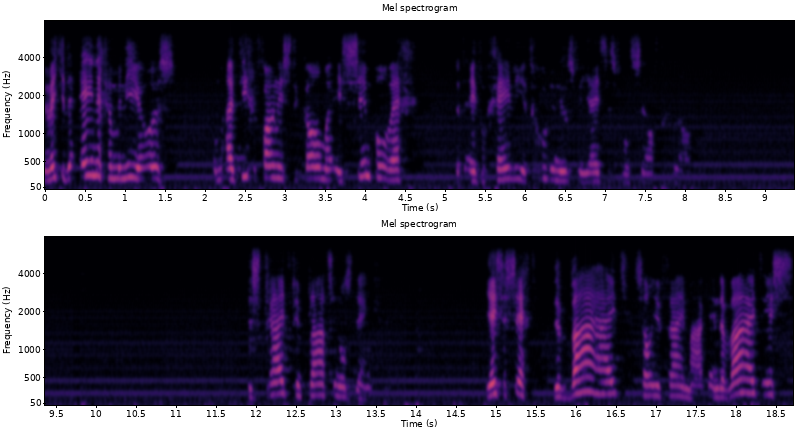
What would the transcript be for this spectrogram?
En weet je, de enige manier om uit die gevangenis te komen is simpelweg het evangelie, het goede nieuws van Jezus voor onszelf te geloven. De strijd vindt plaats in ons denken. Jezus zegt, de waarheid zal je vrijmaken. En de waarheid is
